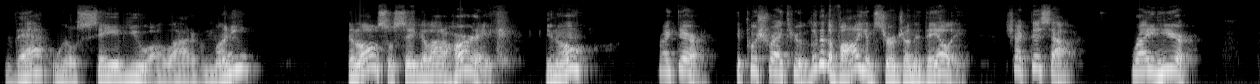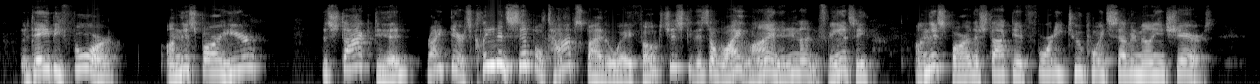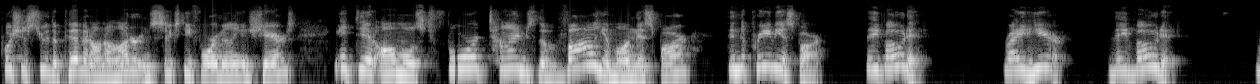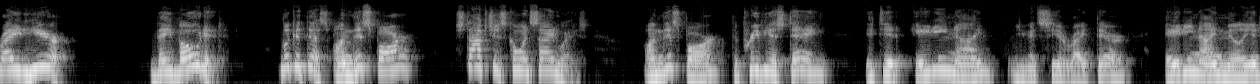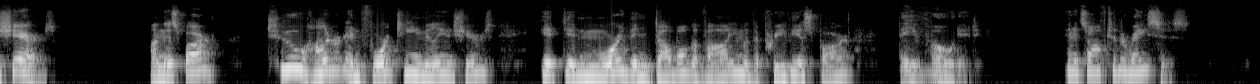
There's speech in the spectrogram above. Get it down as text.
That will save you a lot of money and also save you a lot of heartache, you know, right there. It pushed right through. Look at the volume surge on the daily. Check this out right here. The day before, on this bar here, the stock did right there. It's clean and simple tops, by the way, folks. Just there's a white line and nothing fancy. On this bar, the stock did 42.7 million shares. Pushes through the pivot on 164 million shares. It did almost four times the volume on this bar than the previous bar. They voted right here. They voted right here. They voted. Look at this. On this bar, stock's just going sideways. On this bar, the previous day, it did 89, you can see it right there, 89 million shares. On this bar, 214 million shares. It did more than double the volume of the previous bar. They voted. And it's off to the races.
